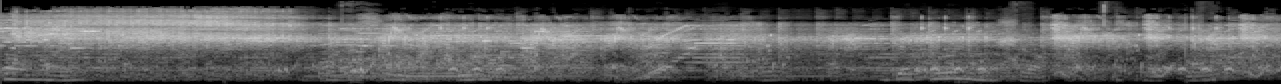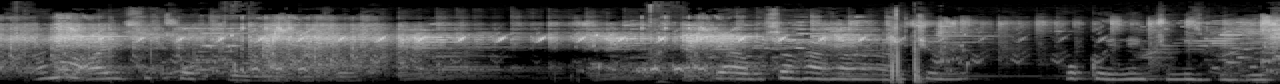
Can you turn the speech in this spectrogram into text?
Tamam. Yapılmış ya. Ama ayısı çok zorlandı. Ya bu sefer ha ha ha. Hiç onu. Poco'nun ikimiz biliyoruz.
